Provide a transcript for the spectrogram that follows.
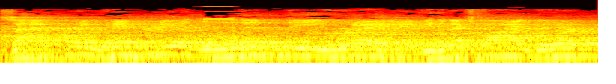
Zachary Henry, and Lindy Ray. Be the next line to work.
